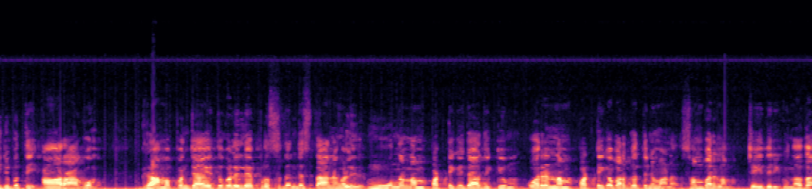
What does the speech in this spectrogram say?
ഇരുപത്തി ആറാകും ഗ്രാമപഞ്ചായത്തുകളിലെ പ്രസിഡന്റ് സ്ഥാനങ്ങളിൽ മൂന്നെണ്ണം പട്ടികജാതിക്കും ഒരെണ്ണം പട്ടികവർഗത്തിനുമാണ് സംവരണം ചെയ്തിരിക്കുന്നത്.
